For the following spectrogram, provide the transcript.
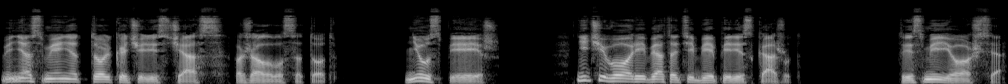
«Меня сменят только через час», — пожаловался тот. «Не успеешь. Ничего, ребята тебе перескажут». «Ты смеешься.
